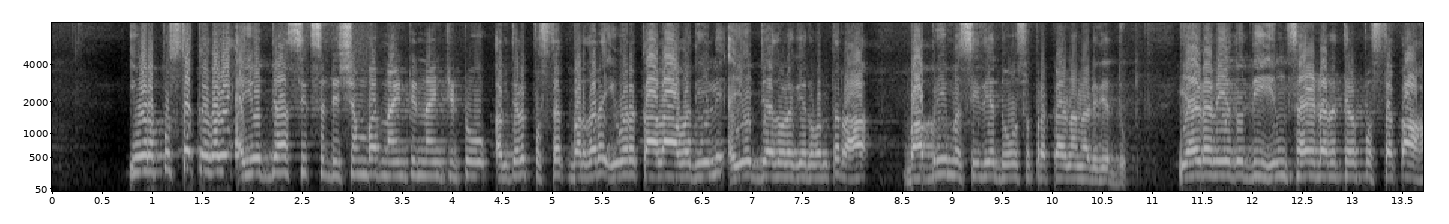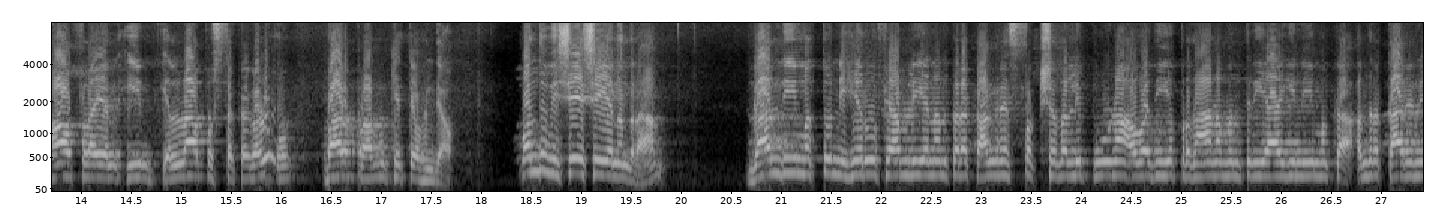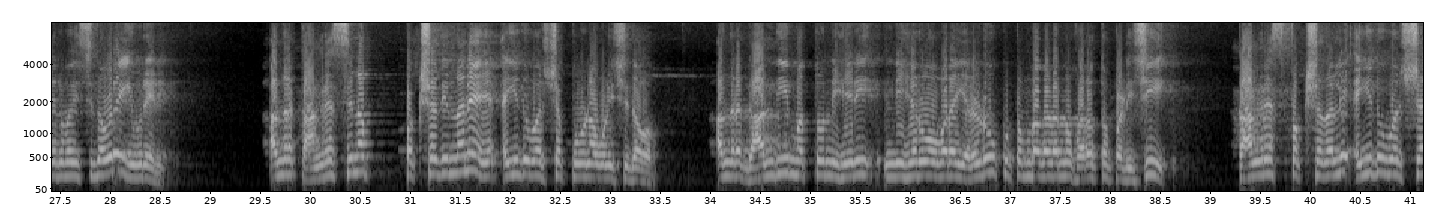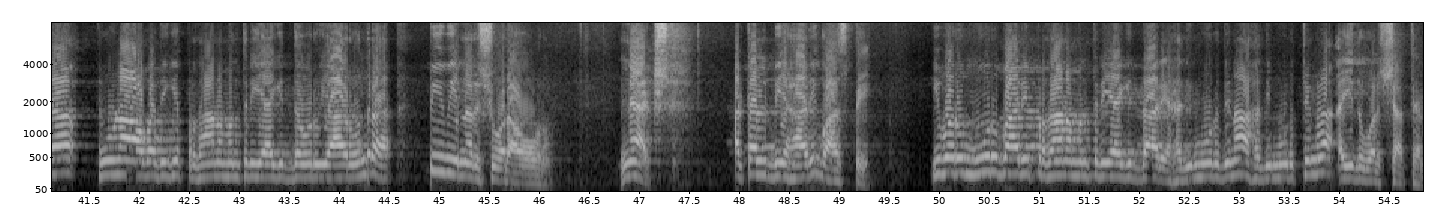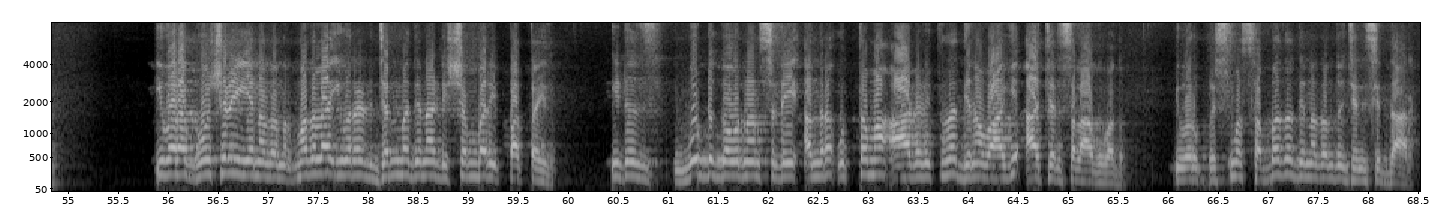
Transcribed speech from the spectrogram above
ಇವರ ಪುಸ್ತಕಗಳು Ayodhya six December nineteen ninety two ಅಂತೇಳಿ ಪುಸ್ತಕ ಬರೆದರೆ. ಇವರ ಕಾಲಾವಧಿಯಲ್ಲಿ ಅಯೋಧ್ಯದೊಳಗೆ ಇರುವಂತ ಬಾಬ್ರಿ ಮಸೀದಿಯ ದೋಷ ಪ್ರಕರಣ ನಡೆದಿದ್ದು. ಎರಡನೆಯದು ದಿ ಇನ್ಸೈಡರ್ ಅಂತೇಳಿ ಪುಸ್ತಕ, ಹಾಫ್ ಲಯನ್, ಈ ಎಲ್ಲಾ ಪುಸ್ತಕಗಳು ಬಹಳ ಪ್ರಾಮುಖ್ಯತೆ ಹೊಂದ್ಯಾವ. ಒಂದು ವಿಶೇಷ ಏನಂದ್ರ, ಗಾಂಧಿ ಮತ್ತು ನೆಹರು ಫ್ಯಾಮಿಲಿಯ ನಂತರ ಕಾಂಗ್ರೆಸ್ ಪಕ್ಷದಲ್ಲಿ ಪೂರ್ಣ ಅವಧಿಯ ಪ್ರಧಾನಮಂತ್ರಿಯಾಗಿ ನೇಮಕ, ಅಂದ್ರೆ ಕಾರ್ಯನಿರ್ವಹಿಸಿದವರೇ ಇವರೇನೆ ಅಂದ್ರೆ ಕಾಂಗ್ರೆಸ್ಸಿನ ಪಕ್ಷದಿಂದನೇ ಐದು ವರ್ಷ ಪೂರ್ಣಗೊಳಿಸಿದವರು. ಅಂದ್ರೆ ಗಾಂಧಿ ಮತ್ತು ನೆಹರಿ, ನೆಹರು ಅವರ ಎರಡೂ ಕುಟುಂಬಗಳನ್ನು ಹೊರತುಪಡಿಸಿ ಕಾಂಗ್ರೆಸ್ ಪಕ್ಷದಲ್ಲಿ ಐದು ವರ್ಷ ಪೂರ್ಣ ಅವಧಿಗೆ ಪ್ರಧಾನಮಂತ್ರಿಯಾಗಿದ್ದವರು ಯಾರು ಅಂದ್ರ ಪಿ ವಿ ನರಸಿಂಹರಾವ್ ಅವರು. ನೆಕ್ಸ್ಟ್ ಅಟಲ್ ಬಿಹಾರಿ ವಾಜಪೇಯಿ ಇವರು ಮೂರು ಬಾರಿ ಪ್ರಧಾನಮಂತ್ರಿಯಾಗಿದ್ದಾರೆ. ಹದಿಮೂರು ದಿನ, ಹದಿಮೂರು ತಿಂಗಳ, ಐದು ವರ್ಷ ಅಂತೇಳಿ. ಇವರ ಘೋಷಣೆ ಏನದಂದ್ರೆ, ಮೊದಲ ಇವರ ಜನ್ಮದಿನ ಡಿಸೆಂಬರ್ ಇಪ್ಪತ್ತೈದು. It is good governance day ಅಂದ್ರೆ ಉತ್ತಮ ಆಡಳಿತದ ದಿನವಾಗಿ ಆಚರಿಸಲಾಗುವುದು. ಇವರು ಕ್ರಿಸ್ಮಸ್ ಹಬ್ಬದ ದಿನದಂದು ಜನಿಸಿದ್ದಾರೆ.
